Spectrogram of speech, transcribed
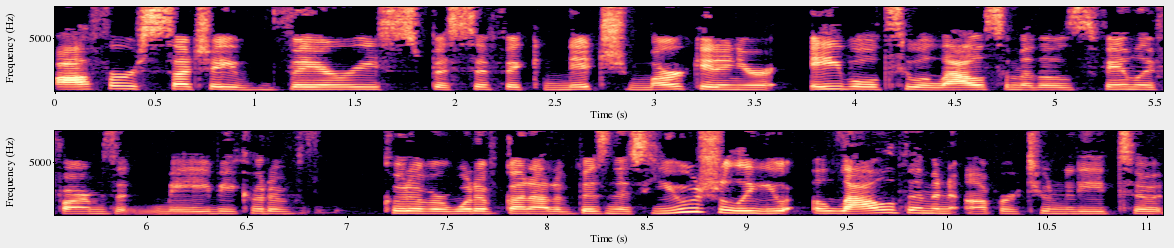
offer such a very specific niche market and you're able to allow some of those family farms that maybe could have could have or would have gone out of business. Usually you allow them an opportunity to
